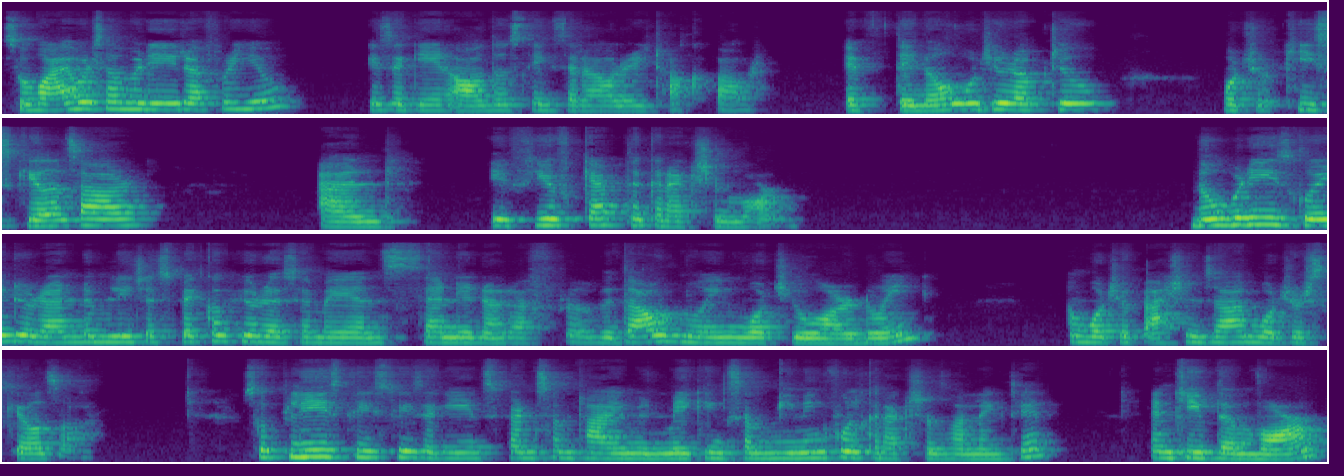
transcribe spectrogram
So why would somebody refer you? Is again all those things that I already talked about. If they know what you're up to, what your key skills are, and if you've kept the connection warm. Nobody is going to randomly just pick up your resume and send in a referral without knowing what you are doing and what your passions are and what your skills are. So please, please, please, again, spend some time in making some meaningful connections on LinkedIn and keep them warm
